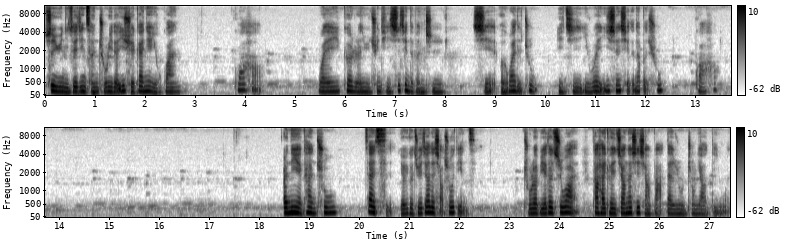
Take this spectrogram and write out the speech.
是与你最近曾处理的医学概念有关。挂号。为个人与群体事件的本质写额外的注，以及一位医生写的那本书挂号。而你也看出，在此有一个绝佳的小说点子。除了别的之外，他还可以将那些想法带入重要地位。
